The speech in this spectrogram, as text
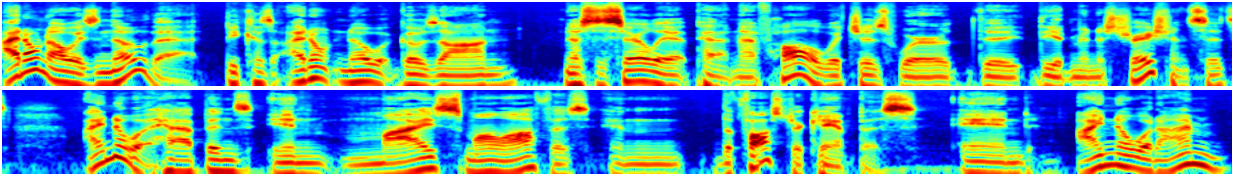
i don't always know that because i don't know what goes on necessarily at Pat Neff Hall, which is where the, the administration sits. I know what happens in my small office in the Foster campus, and I know what I'm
